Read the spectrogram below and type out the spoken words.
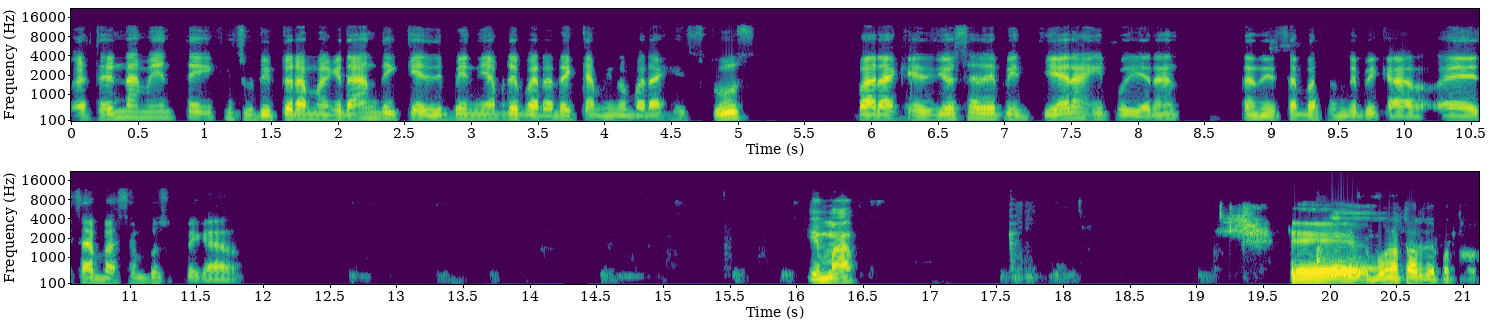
eternamente Jesucristo era más grande y que él venía a preparar el camino para Jesús, para que Dios se arrepintieran y pudieran tener salvación de pecado, eh, salvación por sus pecados. ¿Quién más? Eh, buenas tardes, pastor.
